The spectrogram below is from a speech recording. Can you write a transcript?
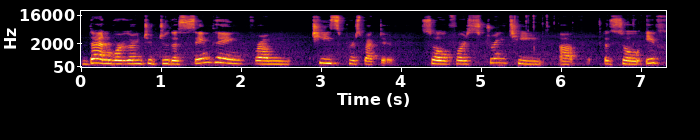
Then we're going to do the same thing from t's perspective. So for string t, uh, so if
